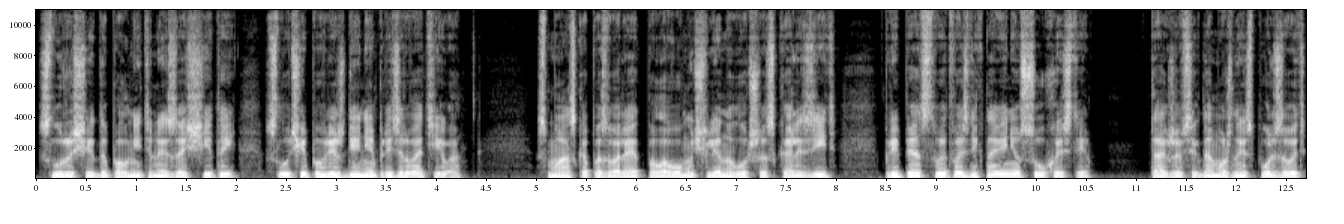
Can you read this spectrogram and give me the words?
служащее дополнительной защитой в случае повреждения презерватива. Смазка позволяет половому члену лучше скользить, препятствует возникновению сухости. Также всегда можно использовать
